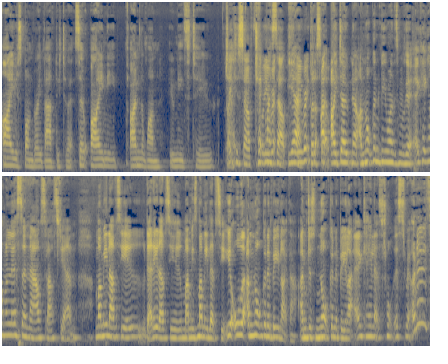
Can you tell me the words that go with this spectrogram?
I respond very badly to it. So I need, I'm the one who needs to Check like, yourself Check before you wreck- myself. before yeah, but yourself. I, I don't know. I'm not going to be one of those people who go, okay, come and listen now, Sebastian. Mummy loves you. Daddy loves you. Mummy's mummy loves you. you know, all that. I'm not going to be like that. I'm just not going to be like, okay, let's talk this through. Oh, no, it's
